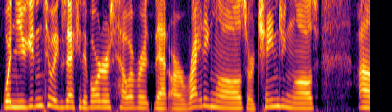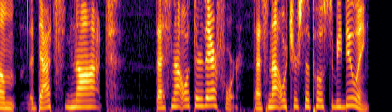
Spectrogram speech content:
When you get into executive orders, however, that are writing laws or changing laws, um, that's not that's not what they're there for. That's not what you're supposed to be doing.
